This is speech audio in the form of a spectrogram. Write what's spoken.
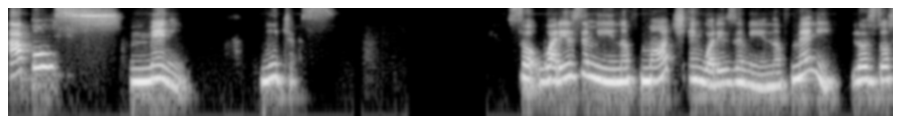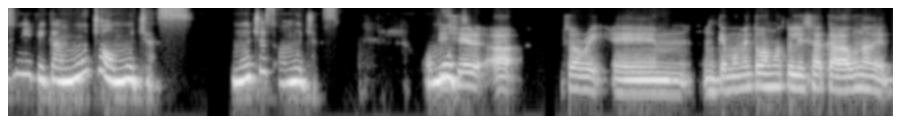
Apples, many, muchas. So, what is the meaning of much and what is the meaning of many? Los dos significan mucho o muchas. Muchos o muchas. O Teacher, uh, sorry, em, ¿en qué momento vamos a utilizar cada una de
